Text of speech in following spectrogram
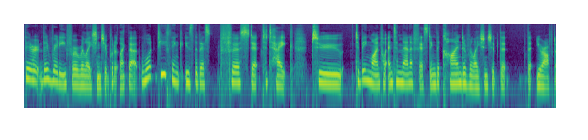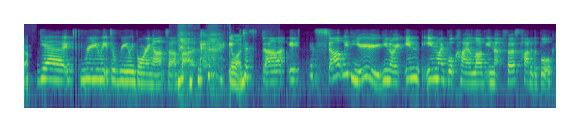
they're, they're ready for a relationship, put it like that. What do you think is the best first step to take to to being mindful and to manifesting the kind of relationship that that you're after? Yeah, it's really it's a really boring answer, but Go on. To start, uh, it's start with you. You know, in in my book Higher Love, in that first part of the book,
